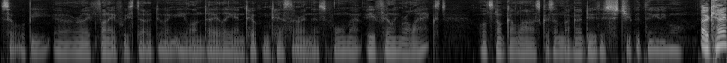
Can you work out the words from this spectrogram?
So it would be uh, really funny if we started doing Elon Daily and Talking Tesla in this format. Are you feeling relaxed? Well, it's not going to last because I'm not going to do this stupid thing anymore. Okay,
